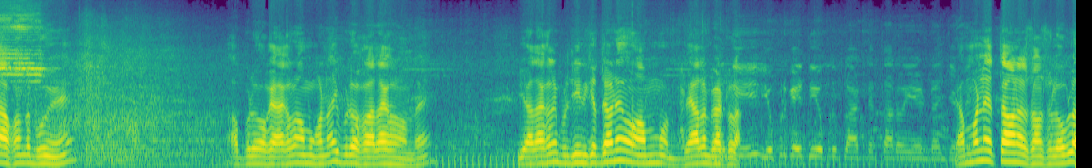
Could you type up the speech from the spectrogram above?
నాకు కొంత భూమి. అప్పుడు ఒక ఎకరం అమ్ముకున్నా ఇప్పుడు ఒక అర ఎకరం ఉంది. ఈ ఎకరం ఇప్పుడు దీనికి ఇద్దామని అమ్మ బేరం పెట్టాల. ఎమ్మనే ఇస్తామన్నారు సంవత్సరం లోపల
